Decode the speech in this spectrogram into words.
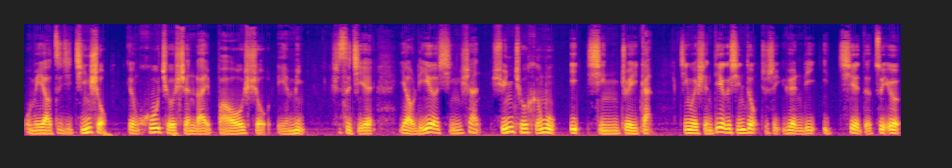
我们要自己谨守，更呼求神来保守怜悯。十四节，要离恶行善，寻求和睦，一心追赶。敬畏神第二个行动就是远离一切的罪恶，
